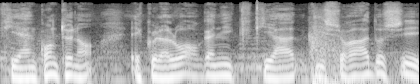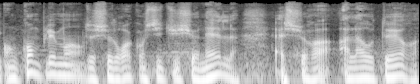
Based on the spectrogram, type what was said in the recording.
qui a un contenant, et que la loi organique qui, sera adossée en complément de ce droit constitutionnel, elle sera à la hauteur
